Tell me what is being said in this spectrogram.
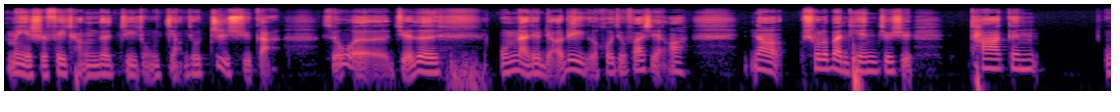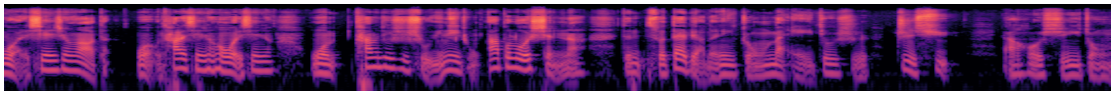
那么也是非常的这种讲究秩序感。所以我觉得，我们俩就聊这个后，就发现啊，那说了半天，就是他跟我的先生啊，他我他的先生和我的先生，我他们就是属于那种阿波罗神呐的所代表的那种美，就是秩序。然后是一种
